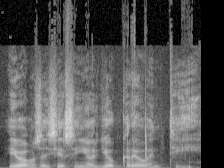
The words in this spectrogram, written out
Y vamos a decir, Señor, yo creo en ti.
